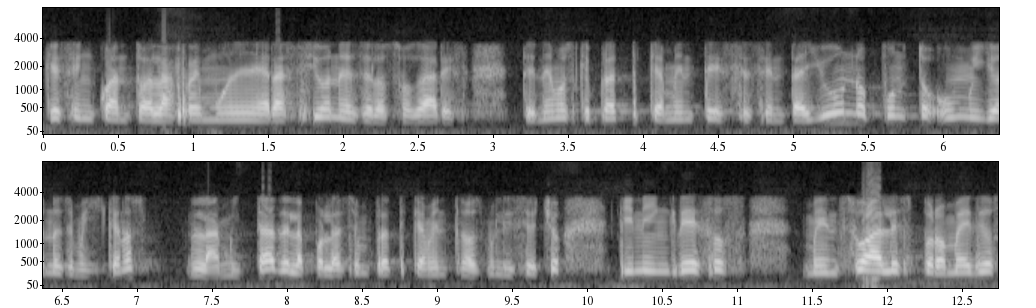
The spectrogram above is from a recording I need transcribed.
que es en cuanto a las remuneraciones de los hogares tenemos que prácticamente 61.1 millones de mexicanos, la mitad de la población prácticamente en 2018, tiene ingresos mensuales promedios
